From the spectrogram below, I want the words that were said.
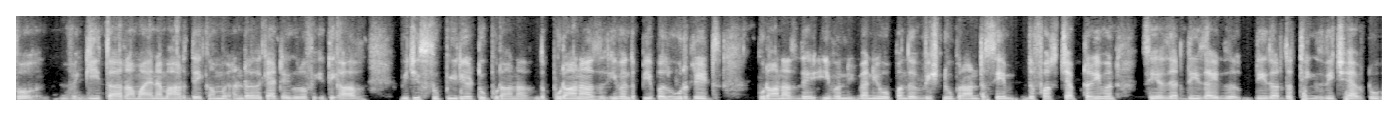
so gita ramayana and mahabharata they come under the category of itihas which is superior to puranas the puranas even the people who read puranas they even when you open the vishnu purana the same the first chapter even says that these are the these are the things which have to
